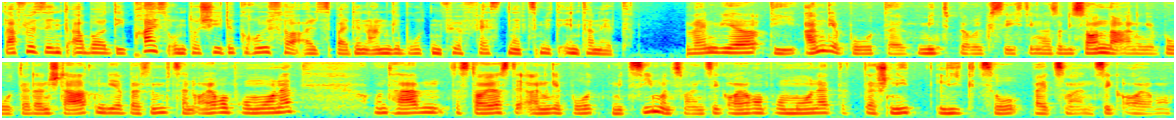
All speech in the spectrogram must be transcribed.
dafür sind aber die Preisunterschiede größer als bei den Angeboten für Festnetz mit Internet. Wenn wir die Angebote mit berücksichtigen, also die Sonderangebote, dann starten wir bei 15 Euro pro Monat und haben das teuerste Angebot mit 27 Euro pro Monat. Der Schnitt liegt so bei 20 Euro.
